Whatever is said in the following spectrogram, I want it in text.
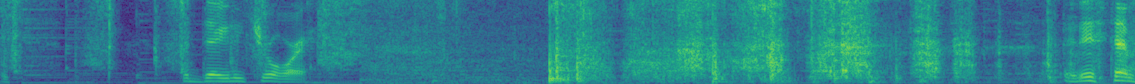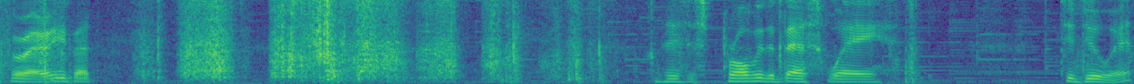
it's a daily chore. It is temporary, but This is probably the best way to do it.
